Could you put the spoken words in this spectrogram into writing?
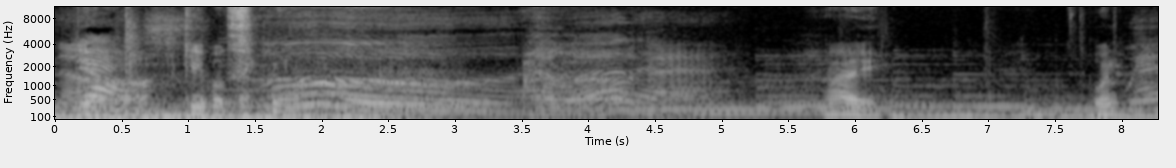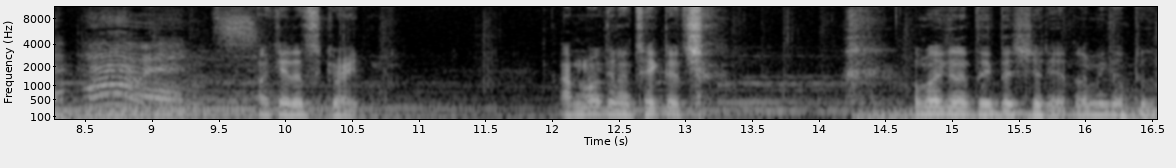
no. Yeah. Keep it. Ooh, hello there. Hi. When We're parents. Okay, that's great. I'm not gonna take that. Sh- I'm not gonna take this shit yet. Let me go up to the.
